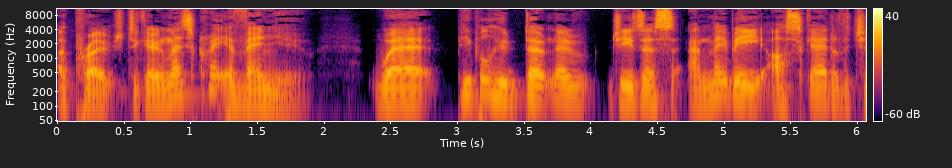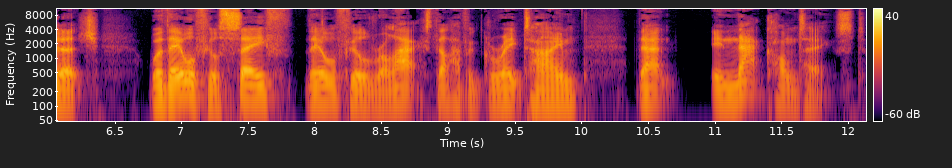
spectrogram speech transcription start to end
approach to going, let's create a venue where people who don't know Jesus and maybe are scared of the church, where they will feel safe, they will feel relaxed, they'll have a great time. That in that context,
